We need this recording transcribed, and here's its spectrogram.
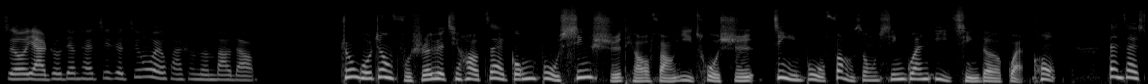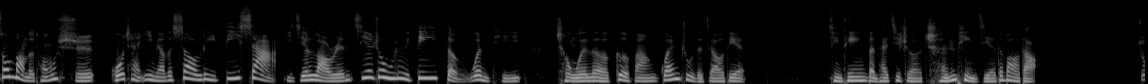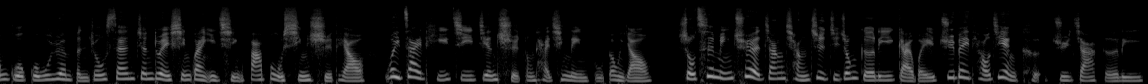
自由亚洲电台记者金卫华盛顿报道：中国政府十二月七号再公布新十条防疫措施，进一步放松新冠疫情的管控。但在松绑的同时，国产疫苗的效力低下以及老人接种率低等问题，成为了各方关注的焦点。请听本台记者陈品杰的报道。中国国务院本周三针对新冠疫情发布新十条，未再提及坚持动态清零不动摇，首次明确将强制集中隔离改为具备条件可居家隔离。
